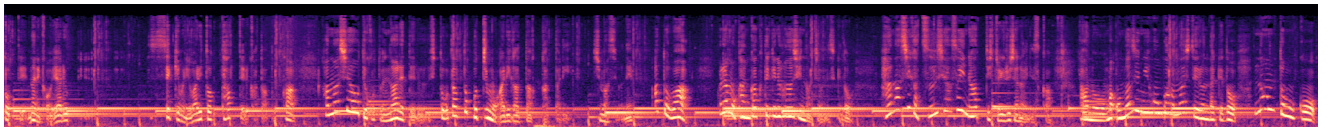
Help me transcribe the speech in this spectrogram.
取って何かをやる責務に割と立ってる方とか話し合うということに慣れてる人だとこっちもありがたかったりしますよね。あとはこれはもう感覚的な話になっちゃうんですけど話が通じやすいなって人いるじゃないですか。あのまあ、同じ日本語話してるんだけどなんともこ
